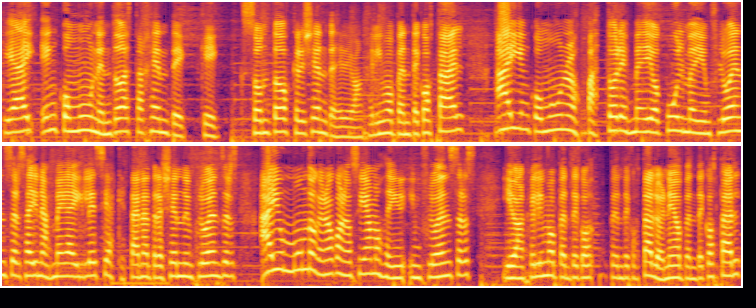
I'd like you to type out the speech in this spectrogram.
que hay en común en toda esta gente que son todos creyentes del evangelismo pentecostal, hay en común unos pastores medio cool, medio influencers, hay unas mega iglesias que están atrayendo influencers, hay un mundo que no conocíamos de influencers y evangelismo penteco- pentecostal o neopentecostal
